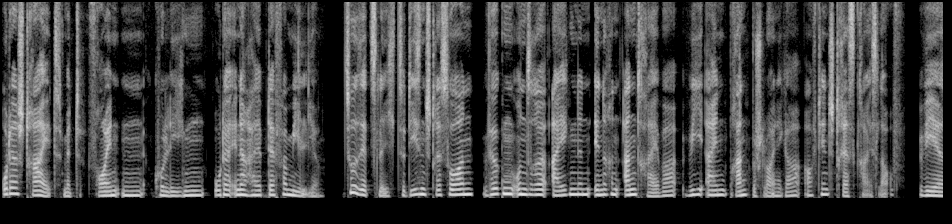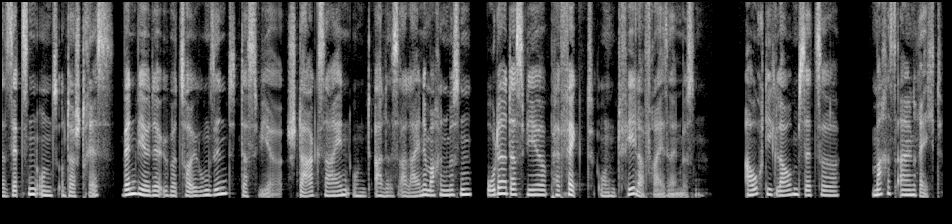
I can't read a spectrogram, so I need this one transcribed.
oder Streit mit Freunden, Kollegen oder innerhalb der Familie. Zusätzlich zu diesen Stressoren wirken unsere eigenen inneren Antreiber wie ein Brandbeschleuniger auf den Stresskreislauf. Wir setzen uns unter Stress, wenn wir der Überzeugung sind, dass wir stark sein und alles alleine machen müssen oder dass wir perfekt und fehlerfrei sein müssen. Auch die Glaubenssätze Mach es allen recht,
